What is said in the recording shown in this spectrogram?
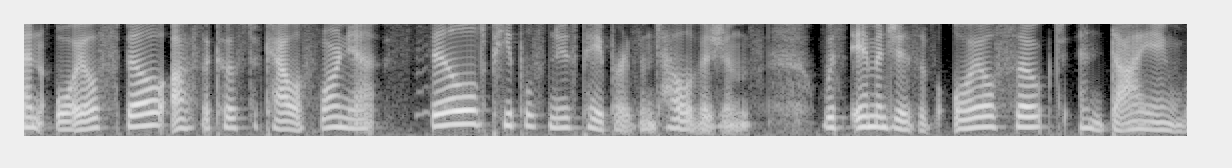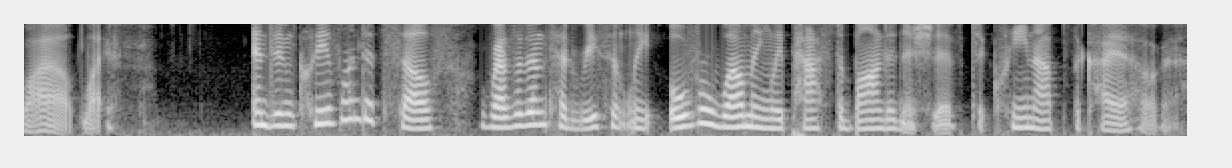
An oil spill off the coast of California filled people's newspapers and televisions with images of oil soaked and dying wildlife. And in Cleveland itself, residents had recently overwhelmingly passed a bond initiative to clean up the Cuyahoga.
